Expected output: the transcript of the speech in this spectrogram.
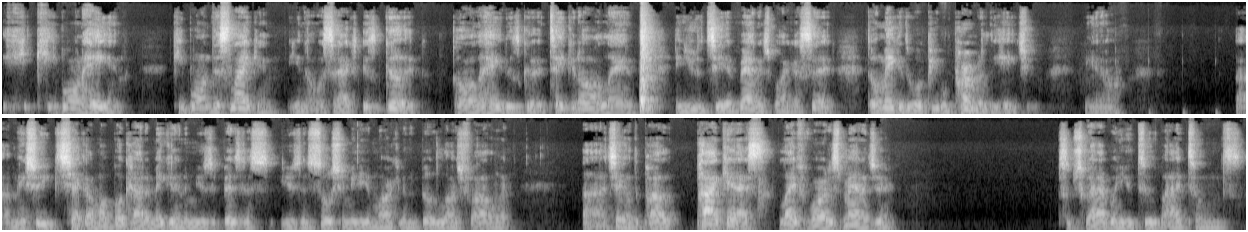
keep on hating, keep on disliking. You know, it's actually it's good. All the hate is good. Take it all in and use it to your advantage. But like I said, don't make it to where people permanently hate you. You know. Uh, make sure you check out my book, How to Make It in the Music Business, using social media marketing to build a large following. Uh, check out the po- podcast, Life of Artist Manager. Subscribe on YouTube, iTunes.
